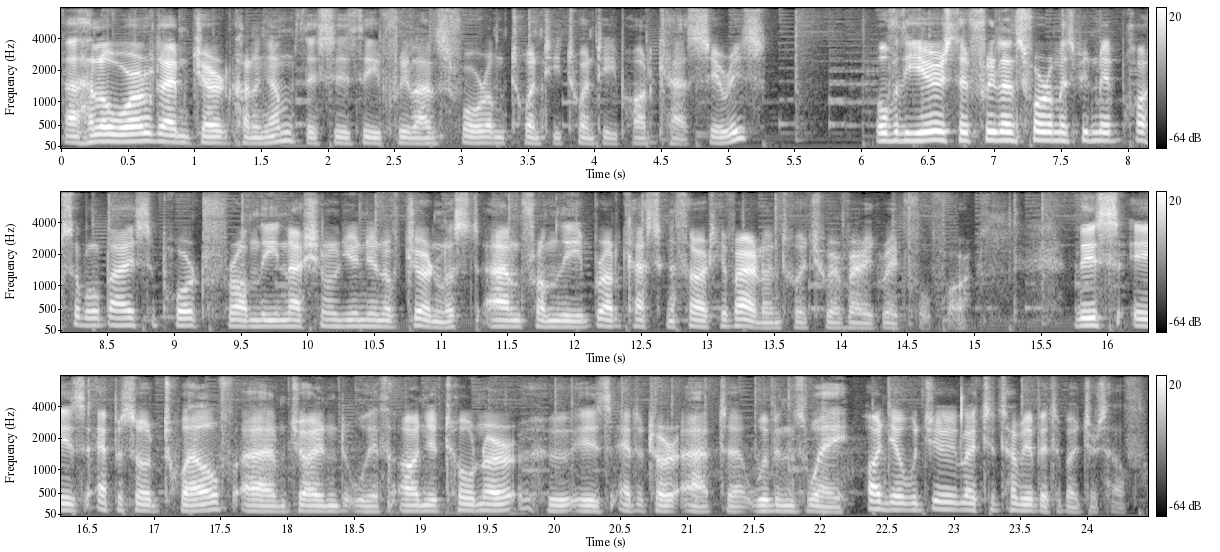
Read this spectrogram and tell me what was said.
Uh, hello, world. I'm Jared Cunningham. This is the Freelance Forum 2020 podcast series. Over the years, the Freelance Forum has been made possible by support from the National Union of Journalists and from the Broadcasting Authority of Ireland, which we're very grateful for. This is episode 12. I'm joined with Áine Toner, who is editor at uh, Woman's Way. Áine, would you like to tell me a bit about yourself?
